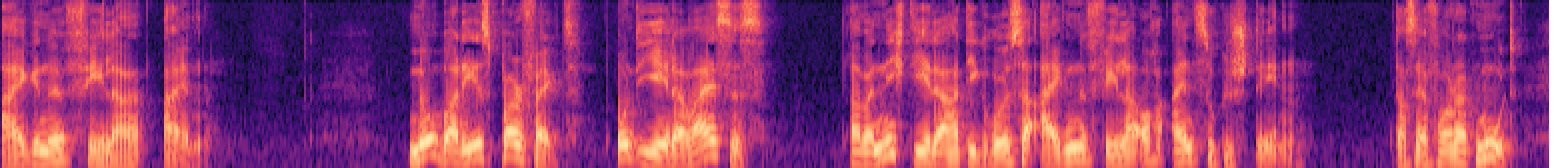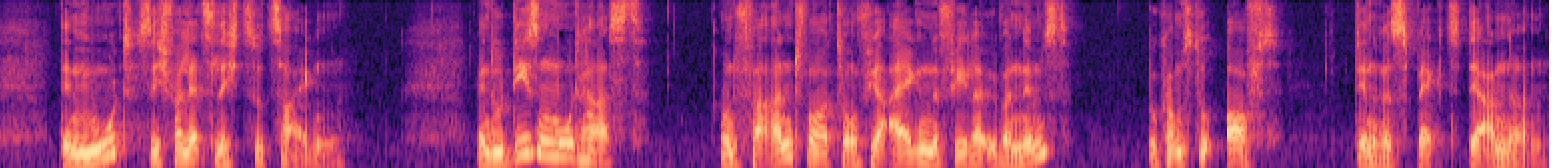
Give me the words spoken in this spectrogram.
eigene Fehler ein. Nobody is perfect und jeder weiß es. Aber nicht jeder hat die Größe, eigene Fehler auch einzugestehen. Das erfordert Mut. Den Mut, sich verletzlich zu zeigen. Wenn du diesen Mut hast, und Verantwortung für eigene Fehler übernimmst, bekommst du oft den Respekt der anderen.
